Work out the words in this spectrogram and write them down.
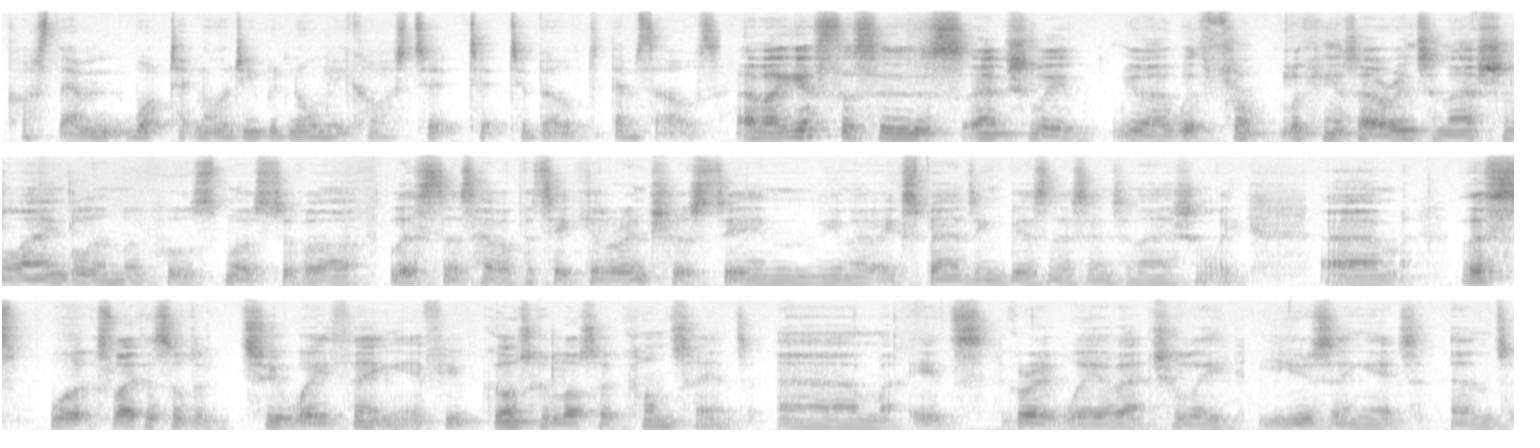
cost them what technology would normally cost to, to, to build themselves. And I guess this is actually, you know, with from looking at our international angle, and of course, most of our listeners have a particular interest in, you know, expanding business internationally. Um, this works like a sort of two-way thing. If you've got a lot of content, um, it's a great way of actually using it, and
